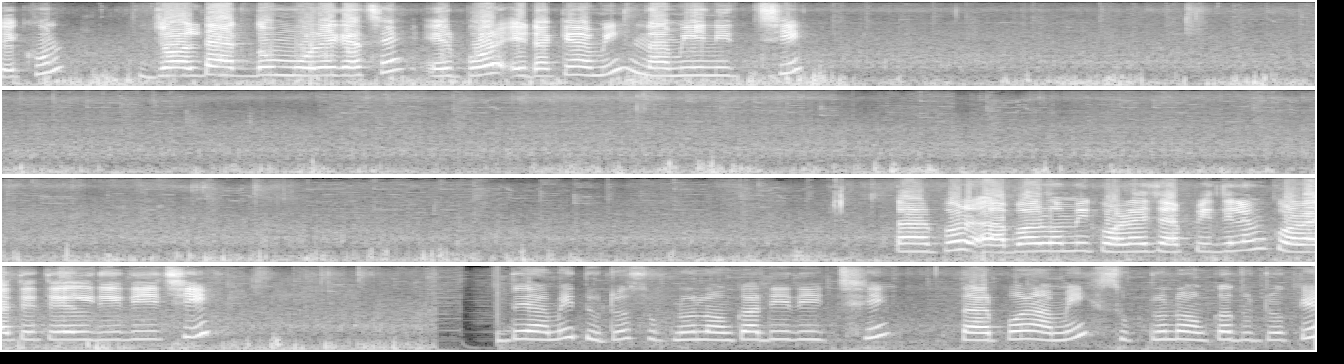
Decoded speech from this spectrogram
দেখুন, জলটা একদম মরে গেছে, এরপর এটাকে আমি নামিয়ে নিচ্ছি। তারপর আবারও আমি কড়াই চাপিয়ে দিলাম, কড়াইতে তেল দিয়ে দিয়েছি। দিয়ে আমি দুটো শুকনো লঙ্কা দিয়ে দিচ্ছি। তারপর আমি শুকনো লঙ্কা দুটোকে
